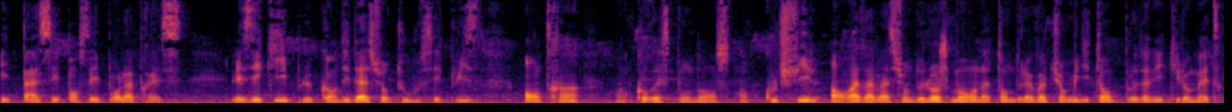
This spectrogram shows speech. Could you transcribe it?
et pas assez pensés pour la presse. Les équipes, le candidat surtout, s'épuisent en train, en correspondance, en coup de fil, en réservation de logement, en attente de la voiture militante pour le dernier kilomètre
